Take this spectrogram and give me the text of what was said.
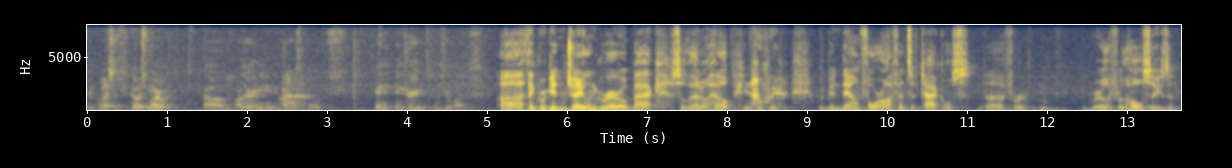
Any questions for Coach Martin? Um, are there any injuries, coach? In, injury, injury wise? Uh, I think we're getting Jalen Guerrero back, so that'll help. You know, we we've been down four offensive tackles uh, for really for the whole season.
